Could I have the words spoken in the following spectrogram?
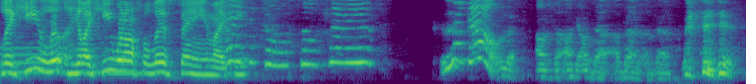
Like he, li- he like he went off a list saying like he, Hate to toss player. Look out! Look, I'm sorry. Okay, I'm bad. I'm bad. I'm bad.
